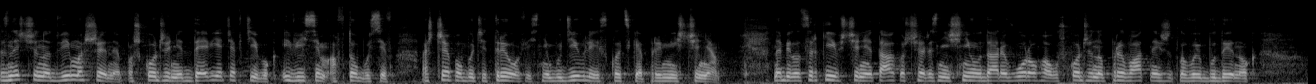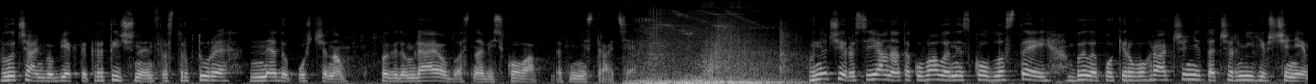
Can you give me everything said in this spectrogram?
Знищено дві машини, пошкоджені 9 автівок і 8 автобусів. А ще побиті три офісні будівлі і складське приміщення. На Білоцерківщині також через нічні удари ворога ушкоджено приватний житловий будинок. Влучань в об'єкти критичної інфраструктури не допущено, повідомляє обласна військова адміністрація. Вночі росіяни атакували низку областей, били по Кіровоградщині та Чернігівщині.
